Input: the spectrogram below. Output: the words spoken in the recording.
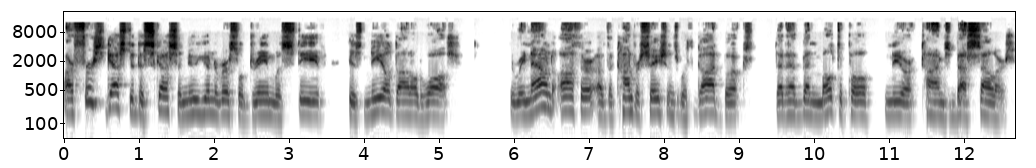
Our first guest to discuss a new universal dream with Steve is Neale Donald Walsch, the renowned author of the Conversations with God books that have been multiple New York Times bestsellers.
